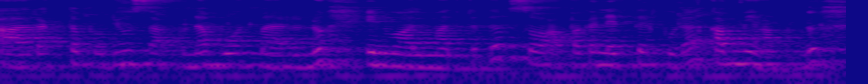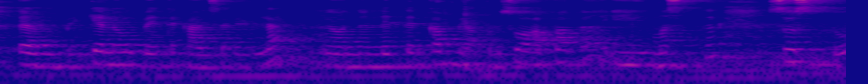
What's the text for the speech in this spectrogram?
ಆ ರಕ್ತ ಪ್ರೊಡ್ಯೂಸ್ ಆಪುನ ಬೋನ್ ಮ್ಯಾರನ್ನು ಇನ್ವಾಲ್ವ್ ಮಾಡ್ತದೆ ಸೊ ಅಪ್ಪಾಗ ನೆತ್ತರ್ ಪೂರ ಕಮ್ಮಿ ಆಪುಂಡು ಕೆಲವು ಬೇತೆ ಕ್ಯಾನ್ಸರ್ ಎಲ್ಲ ಒಂದು ನೆತ್ತರ್ ಕಮ್ಮಿ ಆಪುಂಡು ಸೊ ಅಪ್ಪಾಗ ಈ ಮಸ್ತ್ ಸುಸ್ತು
